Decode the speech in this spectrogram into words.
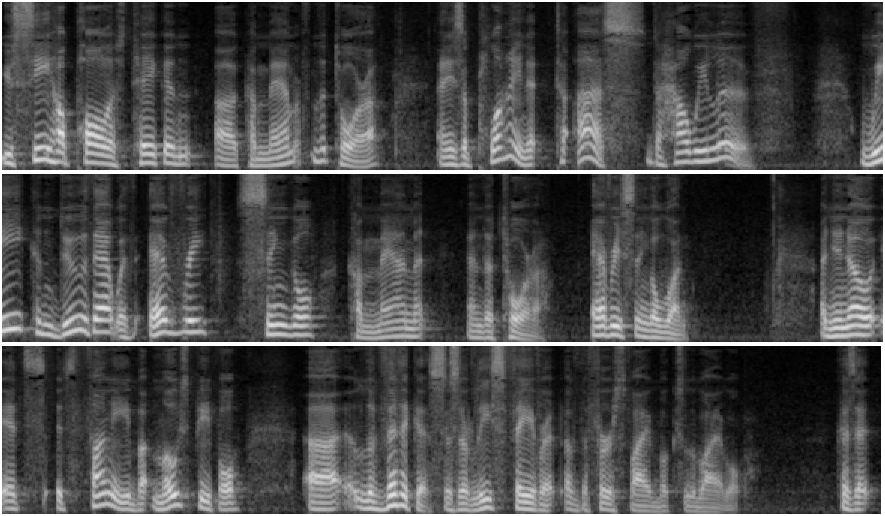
you see how Paul has taken a commandment from the Torah and he's applying it to us, to how we live. We can do that with every single commandment in the Torah. Every single one. And you know, it's, it's funny, but most people, uh, Leviticus is their least favorite of the first five books of the Bible because it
